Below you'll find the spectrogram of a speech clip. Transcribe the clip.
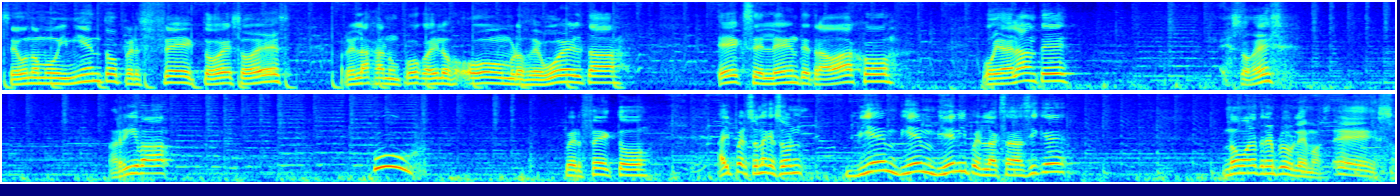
Segundo movimiento, perfecto, eso es. Relajan un poco ahí los hombros de vuelta. Excelente trabajo. Voy adelante. Eso es. Arriba. Uh. Perfecto. Hay personas que son bien, bien, bien hiperlaxadas, así que no van a tener problemas. Eso.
